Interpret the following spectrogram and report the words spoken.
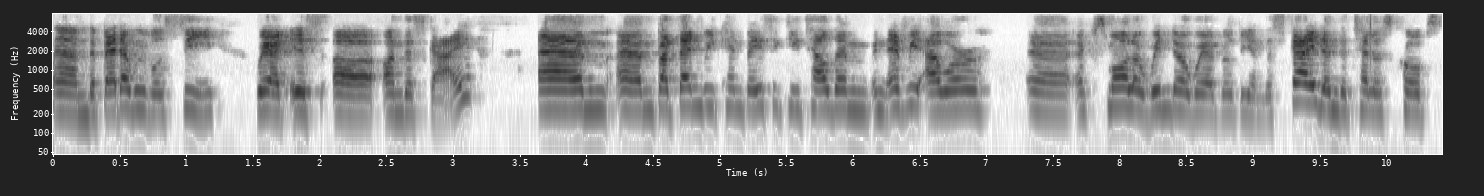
um, the better we will see where it is uh, on the sky. Um, um, but then we can basically tell them in every hour uh, a smaller window where it will be in the sky then the telescopes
